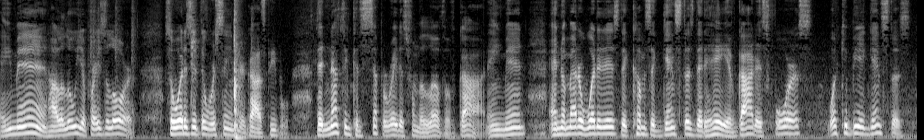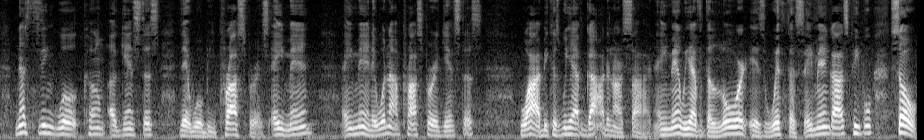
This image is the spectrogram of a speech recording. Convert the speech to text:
Amen. Hallelujah. Praise the Lord. So, what is it that we're seeing here, God's people? That nothing can separate us from the love of God. Amen. And no matter what it is that comes against us, that hey, if God is for us, what could be against us? Nothing will come against us that will be prosperous. Amen. Amen. It will not prosper against us. Why? Because we have God on our side. Amen. We have the Lord is with us. Amen, God's people. So,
